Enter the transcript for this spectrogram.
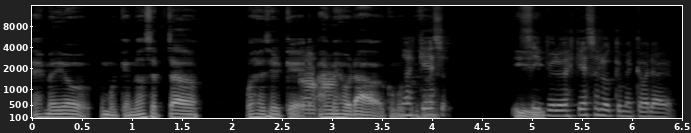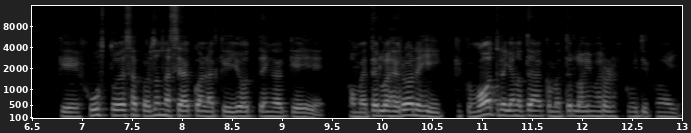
es medio como que no aceptado, puedes decir que has mejorado como no es que eso, Y Sí, pero es que eso es lo que me cabrea, que justo esa persona sea con la que yo tenga que cometer los errores y que con otra ya no tenga que cometer los mismos errores que cometí con ella.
